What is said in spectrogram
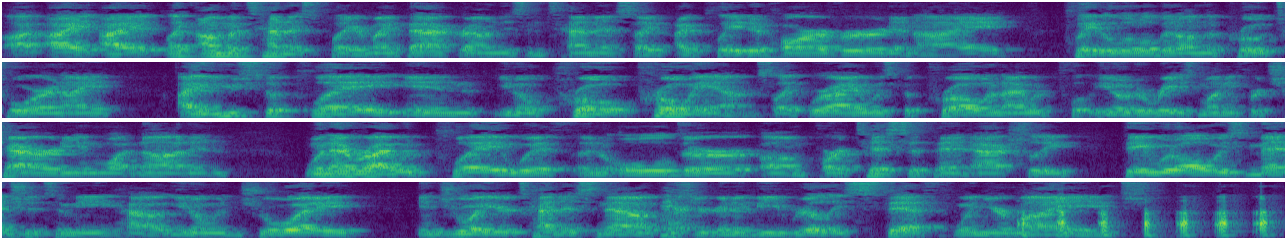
I, I, like I'm a tennis player. My background is in tennis. I, I played at Harvard and I played a little bit on the pro tour. And I, I used to play in you know pro pro ams, like where I was the pro and I would you know to raise money for charity and whatnot. And whenever I would play with an older um, participant, actually, they would always mention to me how you know enjoy enjoy your tennis now because you're going to be really stiff when you're my age. that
